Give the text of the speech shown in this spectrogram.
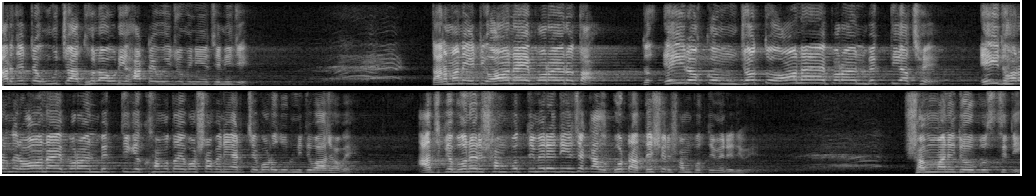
আর যেটা উঁচা ধুলাউড়ি হাটে ওই জমি নিয়েছে নিজে। তার মানে এটি অন্যায় পরায়ণতা। তো এই রকম যত অন্যায় পরায়ণ ব্যক্তি আছে, এই ধরনের অন্যায় পরায়ণ ব্যক্তিকে ক্ষমতায় বসাবেন এর চেয়ে বড় দুর্নীতিবাজ হবে। আজকে বনের সম্পত্তি মেরে দিয়েছে, কাল গোটা দেশের সম্পত্তি মেরে দিবে। সম্মানিত উপস্থিতি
